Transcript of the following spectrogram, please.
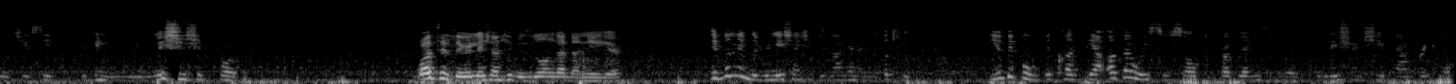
would you say you've been in a relationship for? What if the relationship is longer than a year? Even if the relationship is longer than you people because there are other ways to solve the problems in your relationship than breaking up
